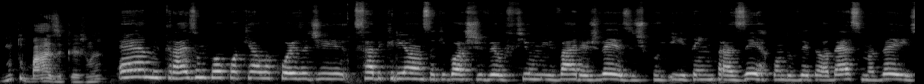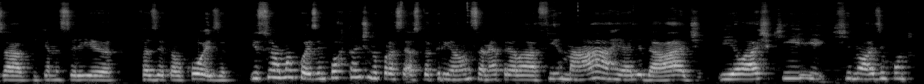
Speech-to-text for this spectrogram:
muito básicas, né? É, me traz um pouco aquela coisa de, sabe, criança que gosta de ver o filme várias vezes e tem prazer quando vê pela décima vez a Pequena Sereia fazer tal coisa. Isso é uma coisa importante no processo da criança, né, para ela afirmar a realidade. E eu acho que, que nós, enquanto,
